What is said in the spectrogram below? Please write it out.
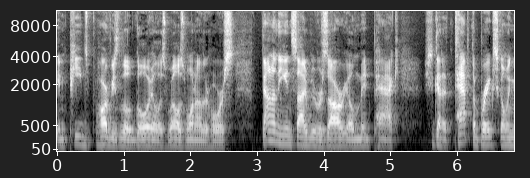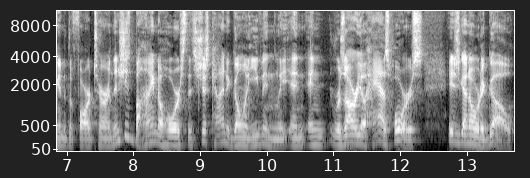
impedes Harvey's Lil Goil as well as one other horse. Down on the inside with Rosario mid pack. She's got to tap the brakes going into the far turn. Then she's behind a horse that's just kind of going evenly, and, and Rosario has horse. It just got nowhere to go.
